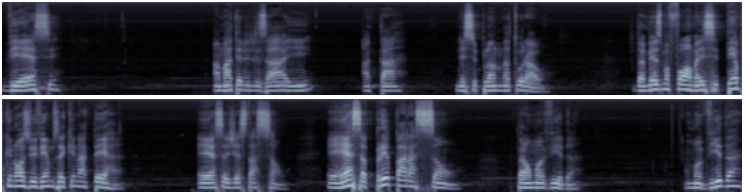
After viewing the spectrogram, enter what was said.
viesse a materializar e a estar nesse plano natural. Da mesma forma, esse tempo que nós vivemos aqui na Terra é essa gestação, é essa preparação para uma vida, uma vida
